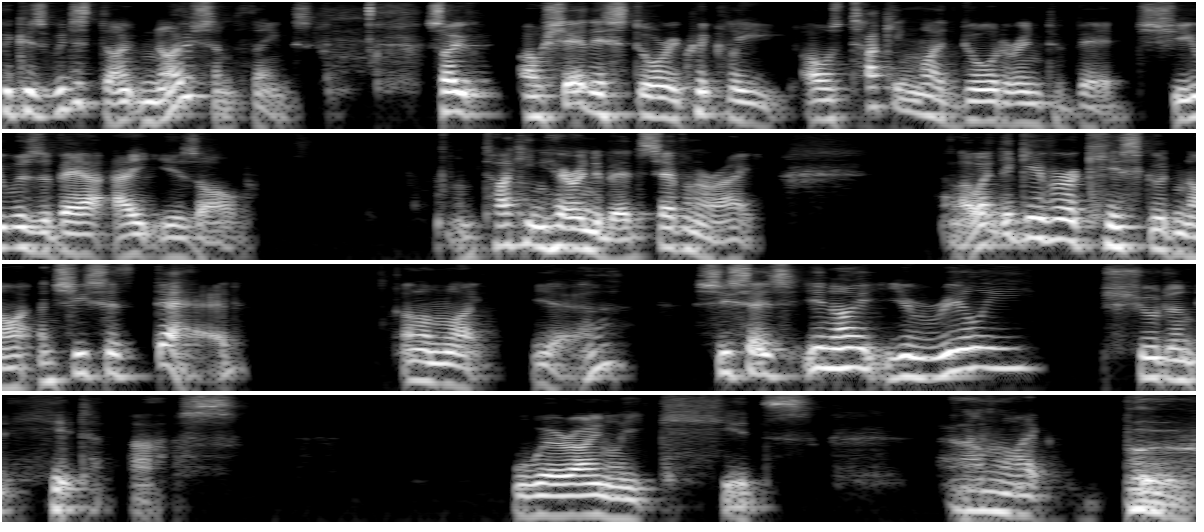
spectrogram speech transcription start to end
because we just don't know some things. So I'll share this story quickly. I was tucking my daughter into bed. She was about eight years old. I'm tucking her into bed, seven or eight. And I went to give her a kiss goodnight. And she says, Dad. And I'm like, Yeah. She says, You know, you really shouldn't hit us. We're only kids. And I'm like, boo.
